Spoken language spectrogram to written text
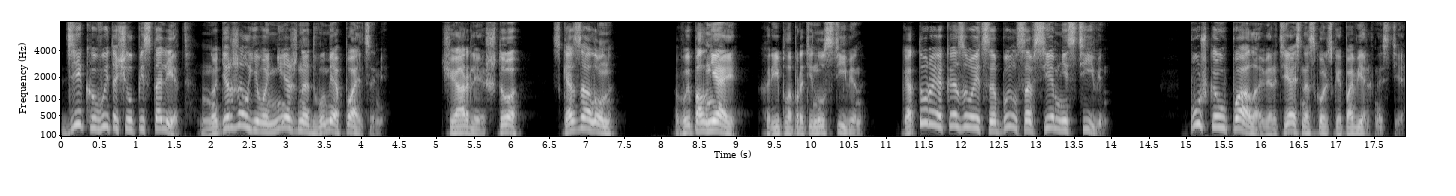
Дик вытащил пистолет, но держал его нежно двумя пальцами. «Чарли, что?» — сказал он. «Выполняй!» — хрипло протянул Стивен, который, оказывается, был совсем не Стивен. Пушка упала, вертясь на скользкой поверхности.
